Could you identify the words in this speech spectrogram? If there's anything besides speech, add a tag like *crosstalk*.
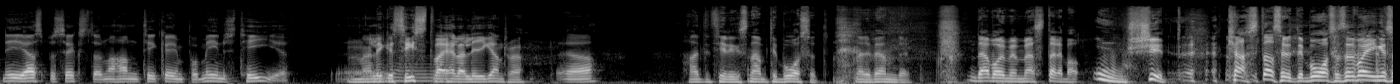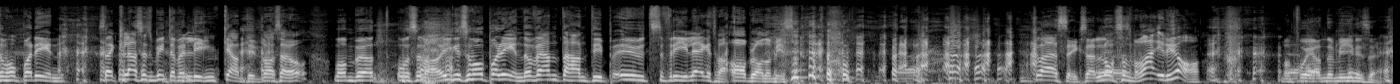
9 ass på 16 men han tickar in på minus 10. Mm, han ligger sist va, i hela ligan tror jag. Ja. Han är inte tillräckligt snabb till båset när det vänder. Där var ju med mästare bara oh shit! Kastas ut i båset, sen var det ingen som hoppade in. Så klassiskt byta med Linkan typ. Man, så här, man böt och så var ingen som hoppar in. Då väntar han typ ut friläget och bara “Ja, ah, bra, de missade”. *laughs* Classic. Så här, låtsas bara “Va, är det jag?” Man får ju ändå minuset.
